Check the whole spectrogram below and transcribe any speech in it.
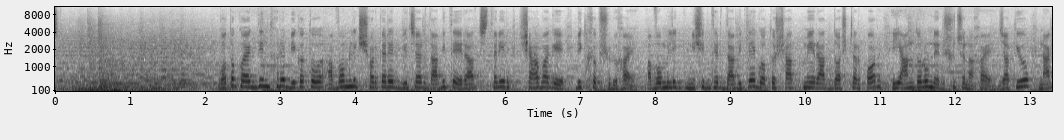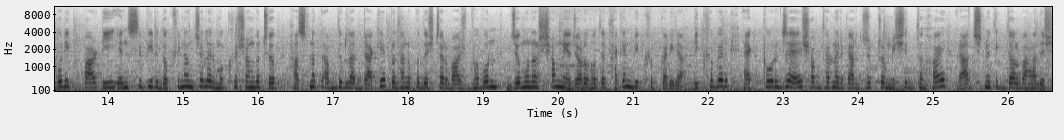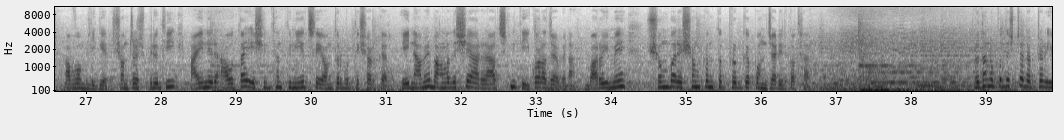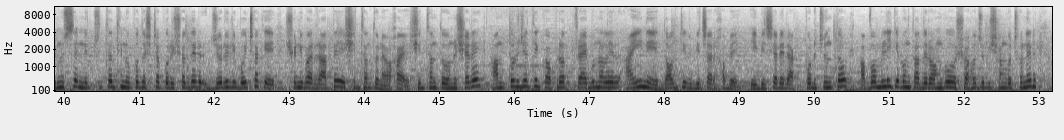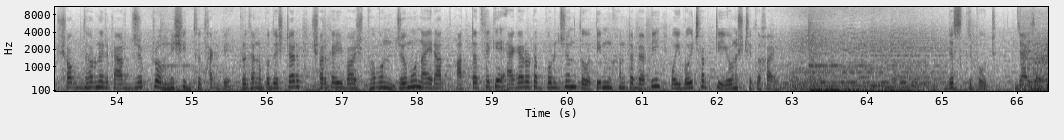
গত কয়েকদিন ধরে বিগত আওয়ামী লীগ সরকারের বিচার দাবিতে রাজধানীর শাহবাগে বিক্ষোভ শুরু হয়। আওয়ামী লীগ নিষিদ্ধের দাবিতে গত সাত মে রাত দশটার পর এই আন্দোলনের সূচনা হয়। জাতীয় নাগরিক পার্টি এনসিপির দক্ষিণাঞ্চলের মুখ্য সংগঠক হাসনাত আবদুল্লার ডাকে প্রধান উপদেষ্টার বাসভবন যমুনার সামনে জড়ো হতে থাকেন বিক্ষোভকারীরা। বিক্ষোভের এক পর্যায়ে সব ধরনের কার্যক্রম নিষিদ্ধ হয় রাজনৈতিক দল বাংলাদেশ আওয়ামী লীগের। সন্ত্রাস বিরোধী আইনের আওতায় এই সিদ্ধান্ত নিয়েছে অন্তর্বর্তী সরকার। এই নামে বাংলাদেশে আর রাজনীতি করা যাবে না। বারোই মে সোমবারে সংক্রান্ত প্রজ্ঞাপন জারির কথা। প্রধান উপদেষ্টা ডক্টর ইউনুসের নেতৃত্বাধীন উপদেষ্টা পরিষদের জরুরি বৈঠকে শনিবার রাতে সিদ্ধান্ত নেওয়া হয়। সিদ্ধান্ত অনুসারে আন্তর্জাতিক অপরাধ ট্রাইব্যুনালের আইনে দলটির বিচার হবে। এই বিচারের আগ পর্যন্ত আওয়ামী লীগ এবং তাদের অঙ্গ ও সহযোগী সংগঠনের সব ধরনের কার্যক্রম নিষিদ্ধ থাকবে। প্রধান উপদেষ্টার সরকারি বাসভবন যমুনায় রাত আটটা থেকে এগারোটা পর্যন্ত তিন ঘণ্টা ব্যাপী ওই বৈঠকটি অনুষ্ঠিত হয়। ডেস্ক রিপোর্ট, জয় জয়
